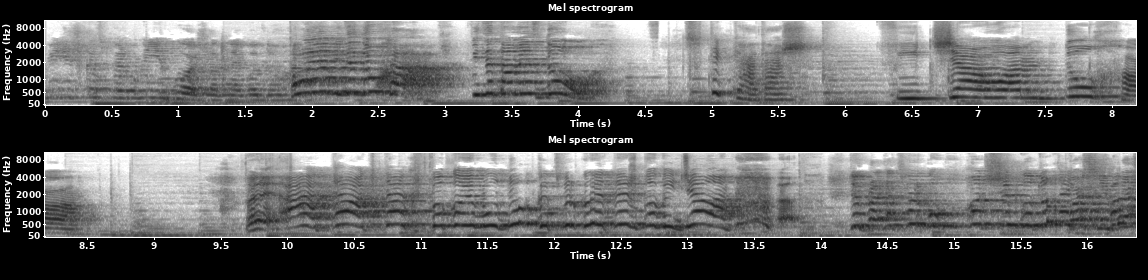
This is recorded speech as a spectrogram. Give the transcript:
Widzisz, Kasperku, nie było żadnego ducha. O, ja widzę ducha! Widzę, tam jest duch! Co ty gadasz? Widziałam ducha. E, A, tak, tak, w pokoju był duch, Kacperku, ja też go widziałam. E, Dobra, Kacperku, chodź szybko tutaj. Właśnie, Chodź.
